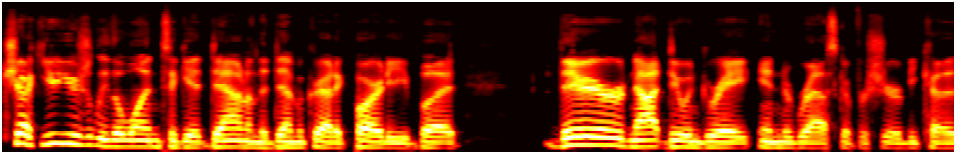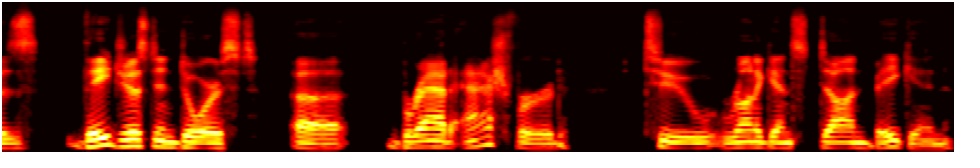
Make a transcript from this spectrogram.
Chuck, you're usually the one to get down on the Democratic Party, but they're not doing great in Nebraska for sure because they just endorsed uh, Brad Ashford to run against Don Bacon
